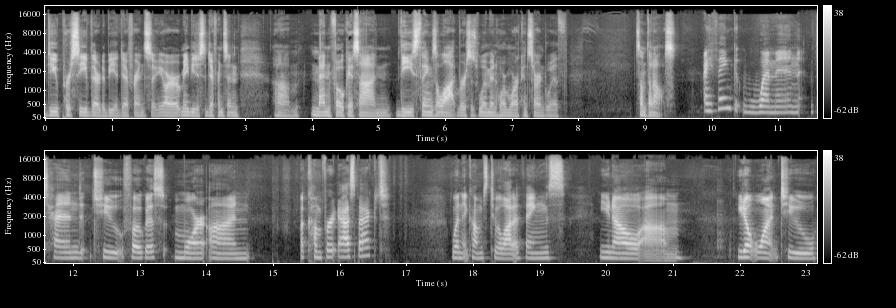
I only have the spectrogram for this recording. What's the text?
do you perceive there to be a difference, or maybe just a difference in um, men focus on these things a lot versus women who are more concerned with something else? I think women tend to focus more on a comfort aspect when it comes to a lot of things. You know, um, you don't want to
